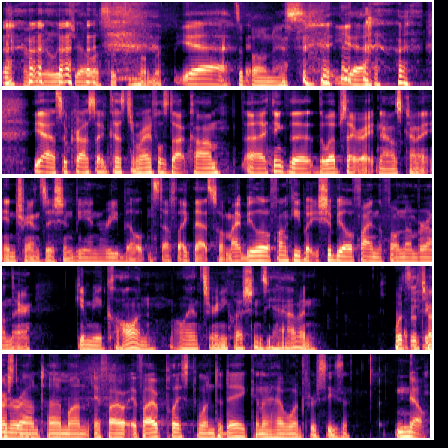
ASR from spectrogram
I'm really jealous at the moment. Yeah, It's a bonus. yeah. yeah. So crosseyedcustomrifles.com. Uh, I think the, the website right now is kind of in transition, being rebuilt and stuff like that. So it might be a little funky, but you should be able to find the phone number on there. Give me a call and I'll answer any questions you have. And What's the turnaround time on if I if I placed one today? Can I have one for season? no.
